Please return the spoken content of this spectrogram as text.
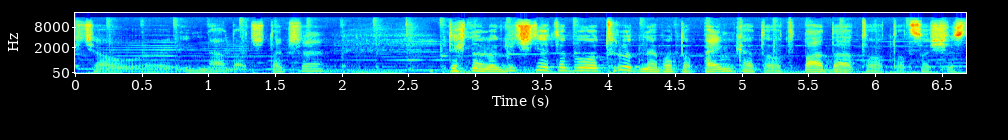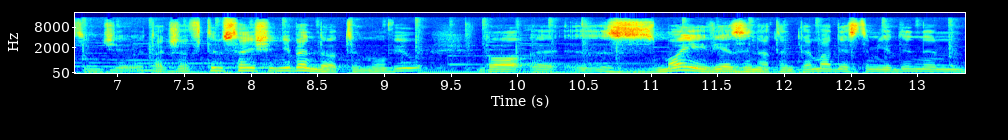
chciał y, im nadać. Także technologicznie to było trudne, bo to pęka, to odpada, to, to coś się z tym dzieje. Także w tym sensie nie będę o tym mówił, bo y, z mojej wiedzy na ten temat jestem jedynym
